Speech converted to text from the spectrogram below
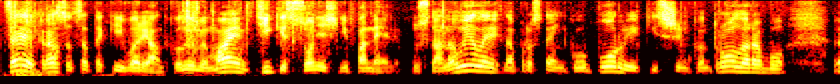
Це якраз оце такий варіант, коли ми маємо тільки сонячні панелі. Установили їх на простеньку опору, якийсь шим-контролер або е,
